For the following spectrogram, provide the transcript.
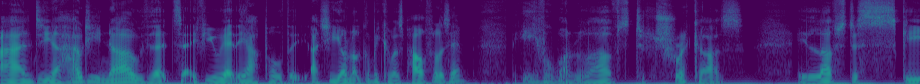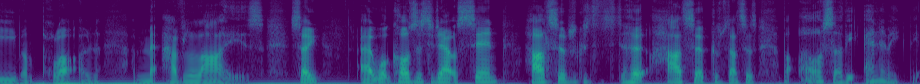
And, you know, how do you know that uh, if you eat the apple, that actually you're not going to become as powerful as him? The evil one loves to trick us. He loves to scheme and plot and, and have lies. So, uh, what causes us to doubt sin? Hard, hard circumstances, but also the enemy. The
